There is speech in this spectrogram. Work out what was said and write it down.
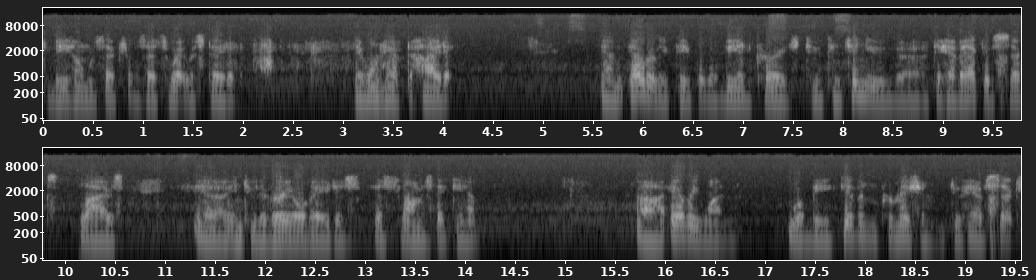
to be homosexuals. That's the way it was stated. They won't have to hide it. And elderly people will be encouraged to continue uh, to have active sex lives uh, into their very old ages as long as they can. Uh, everyone will be given permission to have sex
